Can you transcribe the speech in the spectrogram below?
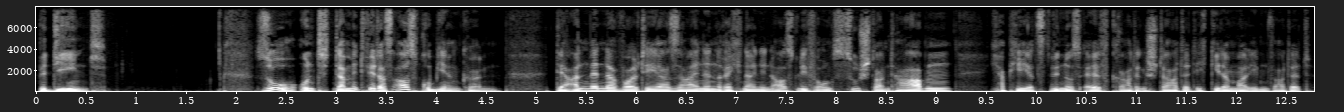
bedient. So, und damit wir das ausprobieren können, der Anwender wollte ja seinen Rechner in den Auslieferungszustand haben. Ich habe hier jetzt Windows 11 gerade gestartet. Ich gehe da mal eben, wartet.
